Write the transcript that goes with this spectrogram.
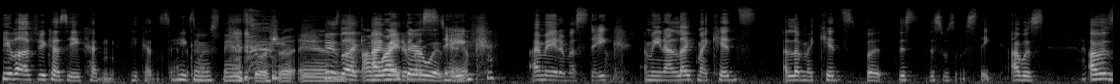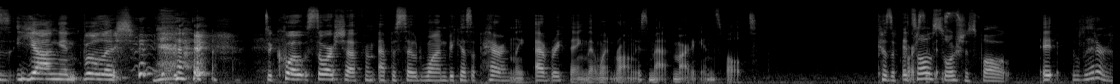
He left because he couldn't. He couldn't stand. he couldn't wife. stand Sorsha, and He's like, I'm right there with him. I made a mistake. I mean, I like my kids. I love my kids, but this this was a mistake. I was I was young and foolish. to quote Sorsha from episode one, because apparently everything that went wrong is Madmartigan's fault. Because of course it's all it is. Sorsha's fault. It literally.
